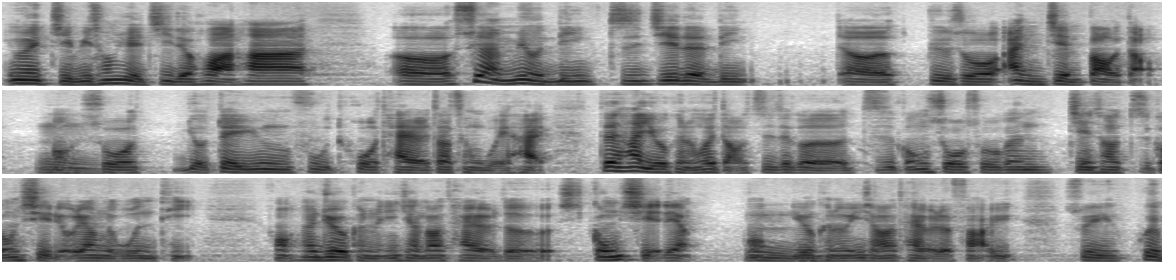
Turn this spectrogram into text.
因为解鼻充血剂的话，它呃虽然没有临直接的临呃，比如说案件报道哦，说有对孕妇或胎儿造成危害，但它有可能会导致这个子宫收缩跟减少子宫血流量的问题，哦，那就有可能影响到胎儿的供血量，哦，也有可能影响到胎儿的发育，所以会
